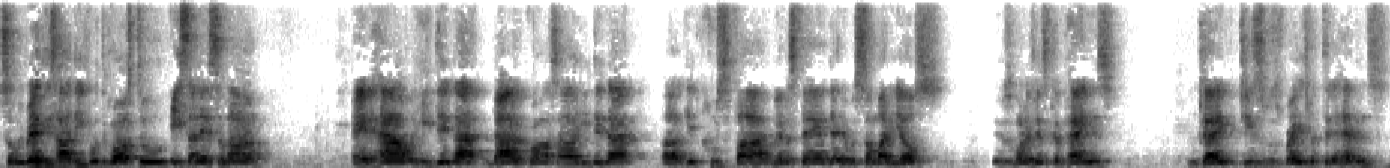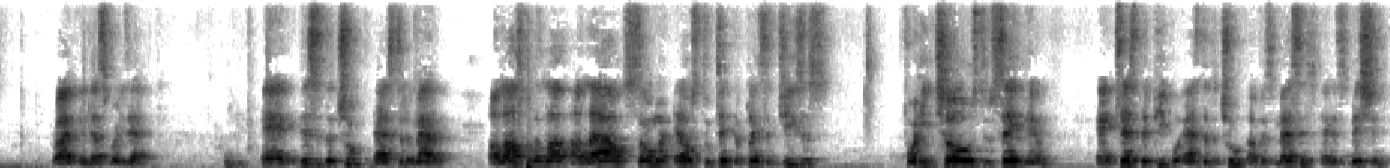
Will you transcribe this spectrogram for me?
So we read these hadith with regards to Isa alayhi salam and how he did not die on the cross, how he did not uh, get crucified. We understand that it was somebody else. It was one of his companions. Okay, Jesus was raised up to the heavens, right? And that's where he's at. And this is the truth as to the matter. Allah subhanahu allowed someone else to take the place of Jesus, for he chose to save him and test the people as to the truth of his message and his mission.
